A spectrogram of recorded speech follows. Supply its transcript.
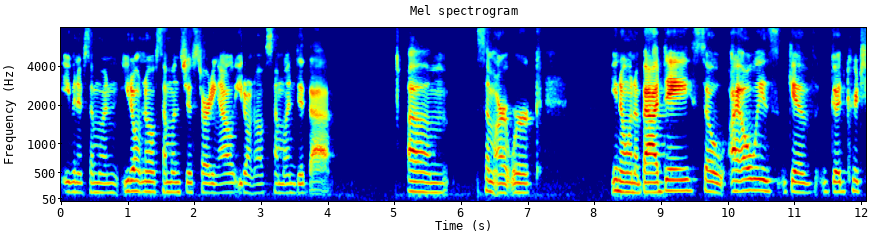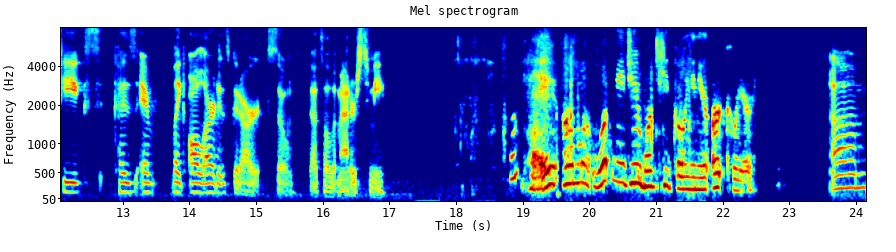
even if someone, you don't know if someone's just starting out, you don't know if someone did that, um, some artwork, you know, on a bad day. So I always give good critiques because like all art is good art. So that's all that matters to me. Okay. Um, what made you want to keep going in your art career? Um,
